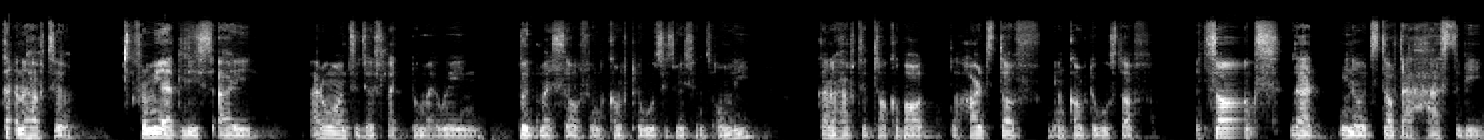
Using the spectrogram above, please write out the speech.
kind of have to for me at least i i don't want to just like put my way in put myself in comfortable situations only kind of have to talk about the hard stuff the uncomfortable stuff it sucks that you know it's stuff that has to be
